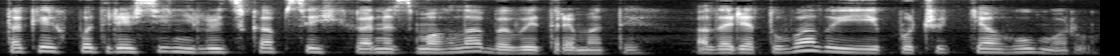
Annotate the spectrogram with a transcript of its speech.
Таких потрясінь людська психіка не змогла би витримати, але рятувало її почуття гумору.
